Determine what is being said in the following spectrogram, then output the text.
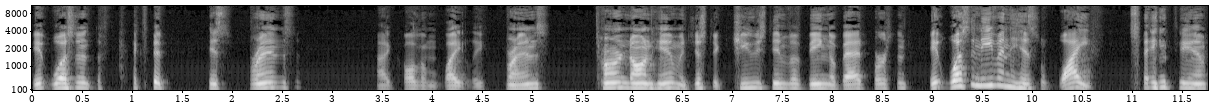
It wasn't the fact that his friends, I call them lightly, friends, turned on him and just accused him of being a bad person. It wasn't even his wife saying to him,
